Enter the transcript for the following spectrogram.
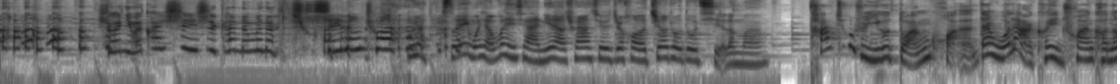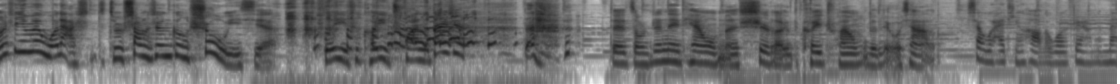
说你们快试一试，看能不能穿，谁能穿？不是，所以我想问一下，你俩穿上去之后遮住肚脐了吗？它就是一个短款，但是我俩可以穿，可能是因为我俩是就是上身更瘦一些，所以是可以穿的。但是，但 对，总之那天我们试了可以穿，我们就留下了，效果还挺好的，我非常的满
